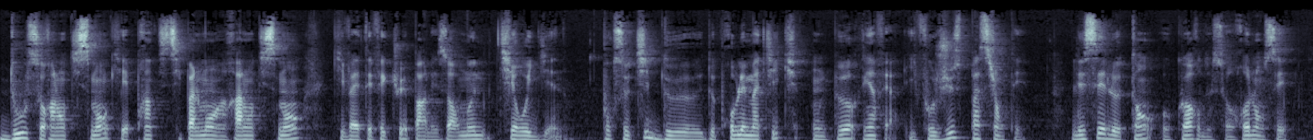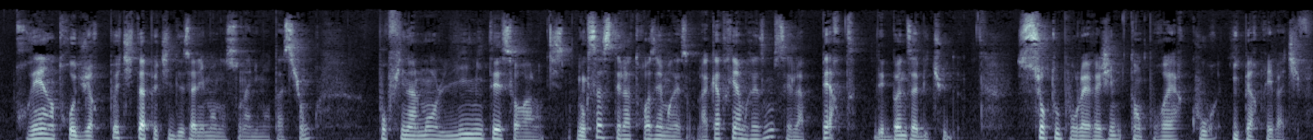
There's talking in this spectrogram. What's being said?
D'où ce ralentissement qui est principalement un ralentissement qui va être effectué par les hormones thyroïdiennes. Pour ce type de, problématique, on ne peut rien faire. Il faut juste patienter. Laisser le temps au corps de se relancer, réintroduire petit à petit des aliments dans son alimentation pour finalement limiter ce ralentissement. Donc ça, c'était la troisième raison. La quatrième raison, c'est la perte des bonnes habitudes, surtout pour les régimes temporaires courts hyper privatifs.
